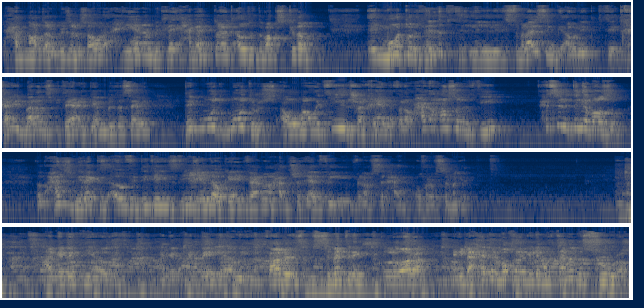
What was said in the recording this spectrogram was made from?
لحد النهارده لما بننزل نصور أحيانا بتلاقي حاجات طلعت out of the box كده. الموتور ال stabilizing أو تخلي ال balance بتاع ال gimbal ده ثابت دي motors أو مواتير شغالة. فلو حاجة حصلت فيه تحس إن الدنيا باظت. فما حدش بيركز قوي في ال details دي غير لو كان فعلا حد شغال في في نفس الحاجة أو في نفس المجال. عجبتني قوي. عجب عجباني قوي. colors بال symmetric اللي ورا. يعني بحب المخرج اللي مهتم بالصورة.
